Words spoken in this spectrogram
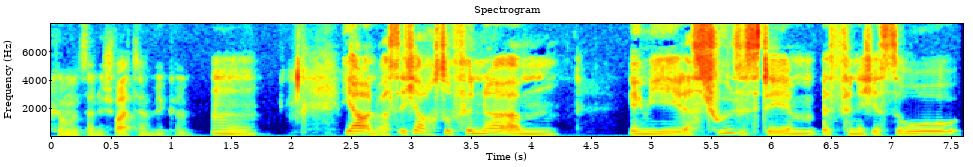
können wir uns ja nicht weiterentwickeln. Mhm. Ja, und was ich auch so finde, ähm, irgendwie das Schulsystem, äh, finde ich, ist so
